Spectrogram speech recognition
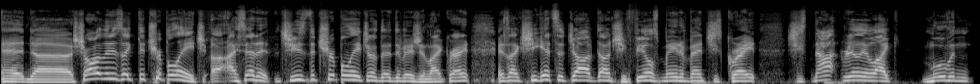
and uh, Charlotte is like the Triple H. Uh, I said it. She's the Triple H of the division. Like, right? It's like she gets the job done. She feels main event. She's great. She's not really like moving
